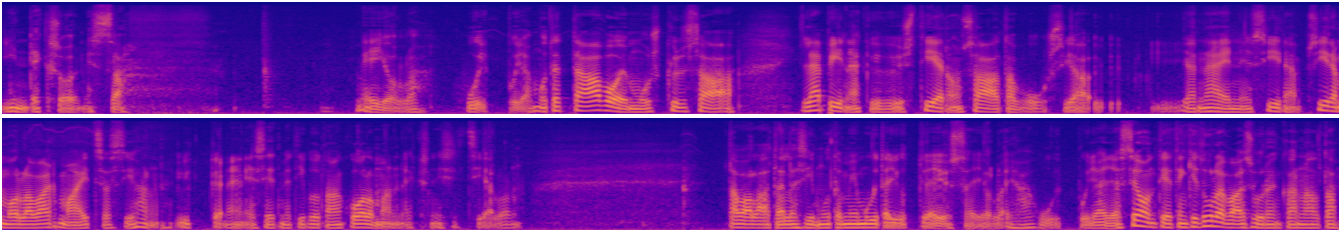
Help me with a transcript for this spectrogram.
indeksoinnissa me ei olla huippuja. Mutta tämä avoimuus kyllä saa läpinäkyvyys, tiedon saatavuus ja, ja näin, niin siinä, siinä me ollaan varmaan itse asiassa ihan ykkönen. Ja se, että me tiputaan kolmanneksi, niin sitten siellä on tavallaan tällaisia muutamia muita juttuja, joissa ei olla ihan huippuja. Ja se on tietenkin tulevaisuuden kannalta,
